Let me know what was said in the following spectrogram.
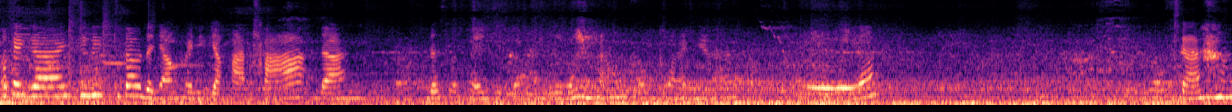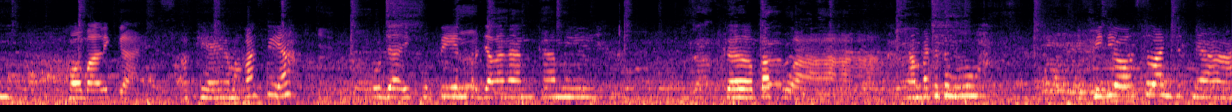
Oke okay guys, ini kita udah nyampe di Jakarta dan udah selesai juga ambil barang semuanya ya sekarang mau balik guys. Oke makasih ya. Udah ikutin perjalanan kami ke Papua. Sampai ketemu di video selanjutnya.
